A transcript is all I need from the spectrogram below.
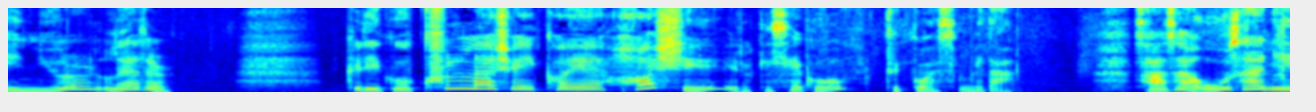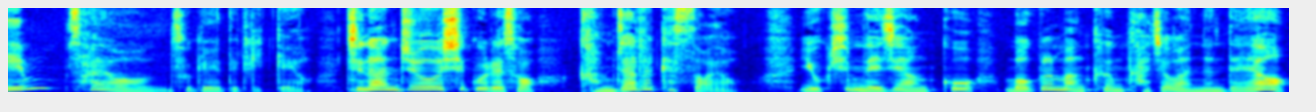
In Your Letter 그리고 쿨라 쉐이커의 허쉬 이렇게 세 곡 듣고 왔습니다. 4454님 사연 소개해 드릴게요. 지난주 시골에서 감자를 캤어요. 욕심 내지 않고 먹을 만큼 가져왔는데요.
